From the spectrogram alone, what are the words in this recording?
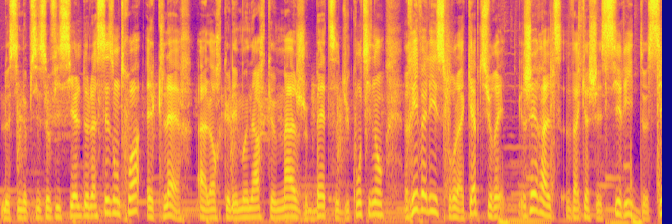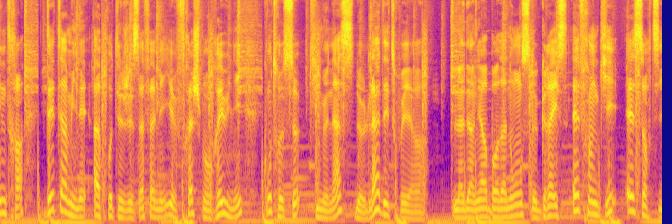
Le synopsis officiel de la saison 3 est clair. Alors que les monarques mages bêtes du continent rivalisent pour la capturer, Geralt va cacher Ciri de Sintra, déterminé à protéger sa famille fraîchement réunie contre ceux qui menacent de la détruire. La dernière bande-annonce de Grace et Frankie est sortie.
